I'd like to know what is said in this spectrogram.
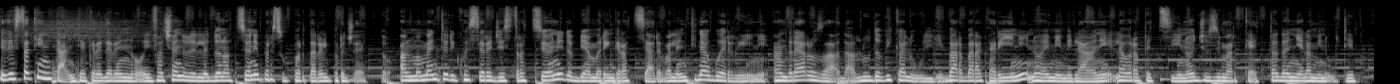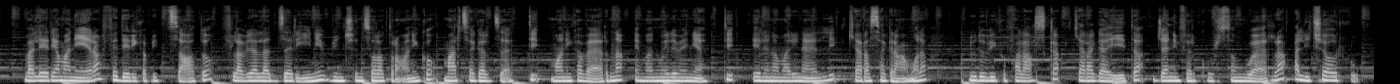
Siete stati in tanti a credere in noi, facendo delle donazioni per supportare il progetto. Al momento di queste registrazioni dobbiamo ringraziare Valentina Guerrini, Andrea Rosada, Ludovica Lugli, Barbara Carini, Noemi Milani, Laura Pezzino, Giusy Marchetta, Daniela Minuti. Valeria Manera, Federica Pizzato, Flavia Lazzarini, Vincenzo Latronico, Marzia Garzetti, Monica Verna, Emanuele Megnetti, Elena Marinelli, Chiara Sagramola, Ludovico Falasca, Chiara Gaeta, Jennifer Curson Guerra, Alice Orru.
